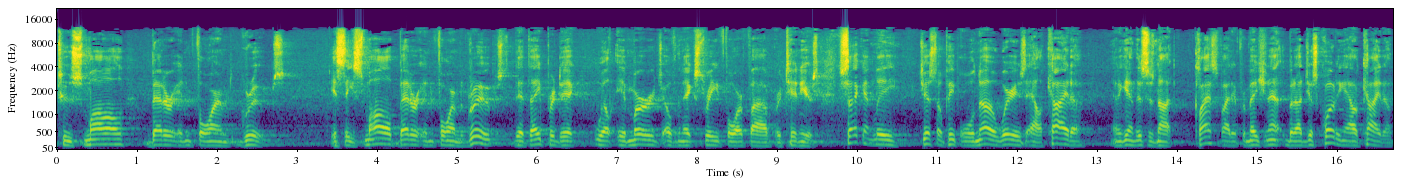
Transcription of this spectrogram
to small, better informed groups. It's these small, better informed groups that they predict will emerge over the next three, four, five, or ten years. Secondly, just so people will know, where is Al Qaeda? And again, this is not classified information, but I'm just quoting Al Qaeda.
